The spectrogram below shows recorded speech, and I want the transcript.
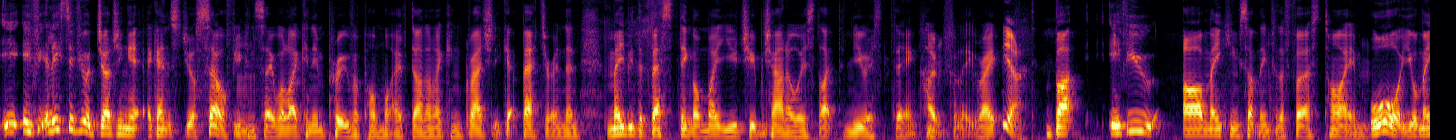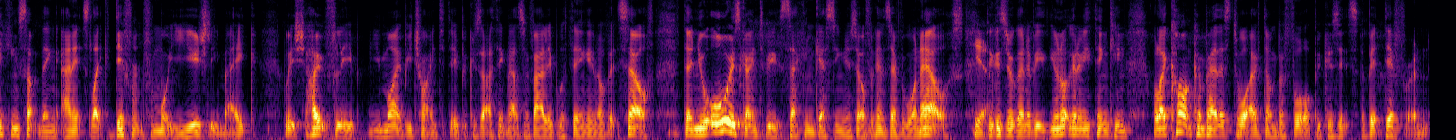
if at least if you're judging it against yourself, you can hmm. say, well, I can improve upon what I've done and I can gradually get better, and then maybe the best thing on my YouTube channel is like the newest thing, hmm. hopefully, right? Yeah. But if you are making something for the first time, mm. or you're making something and it's like different from what you usually make, which hopefully you might be trying to do because I think that's a valuable thing in of itself, then you're always going to be second guessing yourself against everyone else. Yeah. Because you're going to be you're not going to be thinking, well, I can't compare this to what I've done before because it's a bit different.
